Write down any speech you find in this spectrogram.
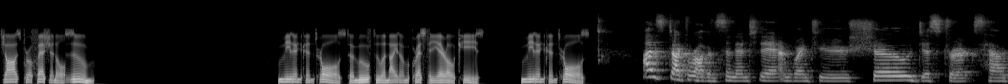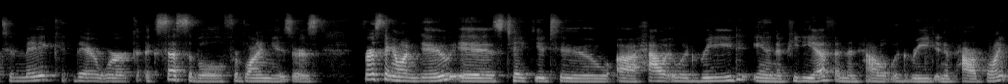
JAWS Professional. Zoom. Meeting controls. To move to an item, press the arrow keys. Meeting controls. Hi, it's Dr. Robinson, and today I'm going to show districts how to make their work accessible for blind users. First thing I want to do is take you to uh, how it would read in a PDF and then how it would read in a PowerPoint,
